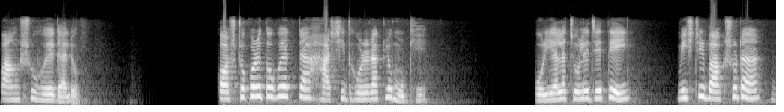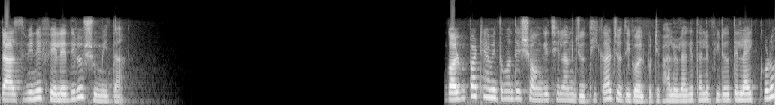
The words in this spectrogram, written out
পাংশু হয়ে গেল। কষ্ট করে তবু একটা হাসি ধরে রাখল মুখে। পরিয়ালা চলে যেতেই মিষ্টির বাক্সটা ডাস্টবিনে ফেলে দিল সুমিতা। গল্প পাঠে আমি তোমাদের সঙ্গে ছিলাম যুথিকা। যদি গল্পটি ভালো লাগে তাহলে ভিডিওতে লাইক করো।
